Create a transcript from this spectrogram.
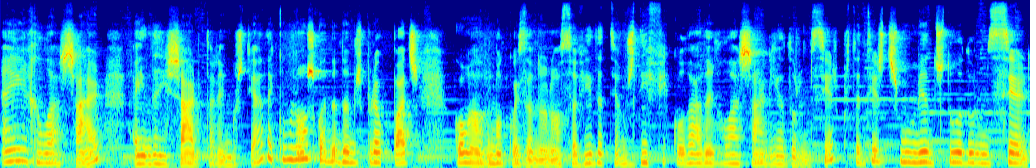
em relaxar, em deixar de estar angustiado. É como nós, quando andamos preocupados com alguma coisa na nossa vida, temos dificuldade em relaxar e adormecer, portanto, estes momentos do adormecer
